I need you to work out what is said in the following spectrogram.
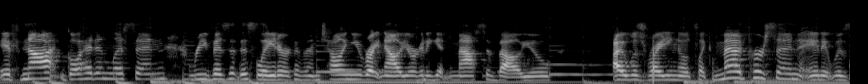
If not, go ahead and listen, revisit this later because I'm telling you right now, you're going to get massive value. I was writing notes like a mad person and it was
